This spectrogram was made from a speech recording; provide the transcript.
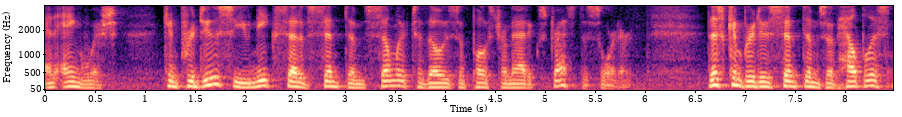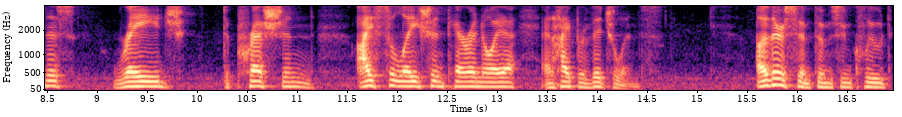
and anguish can produce a unique set of symptoms similar to those of post traumatic stress disorder. This can produce symptoms of helplessness, rage, depression, isolation, paranoia, and hypervigilance. Other symptoms include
